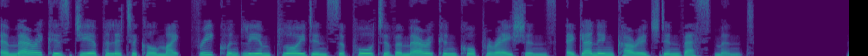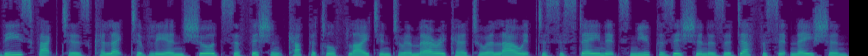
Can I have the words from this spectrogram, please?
America's geopolitical might, frequently employed in support of American corporations, again encouraged investment. These factors collectively ensured sufficient capital flight into America to allow it to sustain its new position as a deficit nation,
